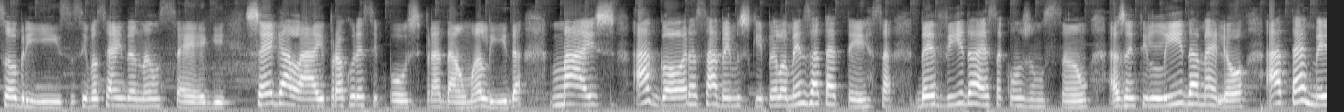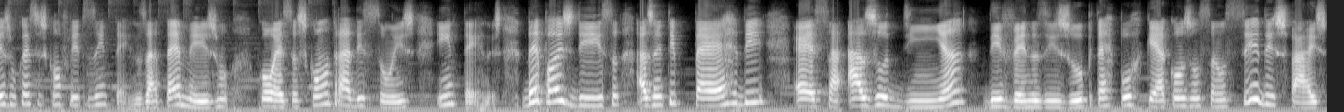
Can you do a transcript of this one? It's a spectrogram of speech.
sobre isso. Se você ainda não segue, chega lá e procura esse post para dar uma lida. Mas agora sabemos que, pelo menos até terça, devido a essa conjunção, a gente lida melhor até mesmo com esses conflitos internos, até mesmo com essas contradições internas. Depois disso, a gente perde essa ajudinha de Vênus e Júpiter, porque a conjunção se desfaz,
